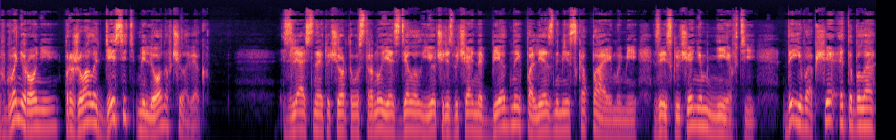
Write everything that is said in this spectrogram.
в Гванеронии проживало 10 миллионов человек. Злясь на эту чертову страну, я сделал ее чрезвычайно бедной полезными ископаемыми, за исключением нефти. Да и вообще это была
